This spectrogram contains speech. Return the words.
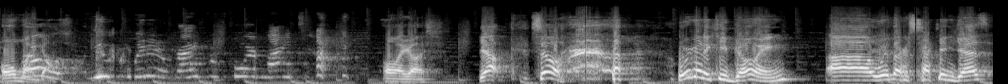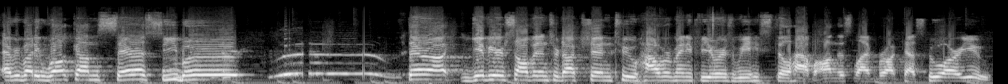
Oh my gosh. you quit it right before my time. Oh my gosh. Yeah. So we're gonna keep going uh, with our second guest. Everybody, welcome Sarah Seibert. Sarah, give yourself an introduction to however many viewers we still have on this live broadcast. Who are you?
